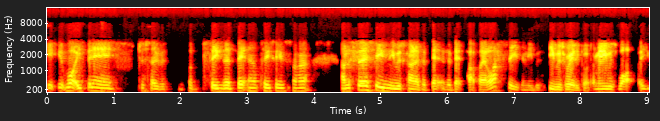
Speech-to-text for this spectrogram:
it, it, what he's been here just over a season, a bit now, two seasons like that. And the first season he was kind of a bit of a bit part player. Last season he was he was really good. I mean, he was what he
